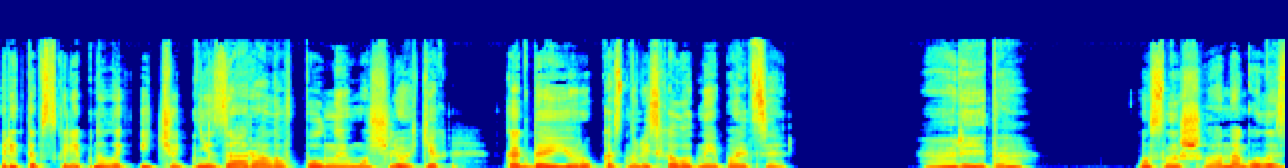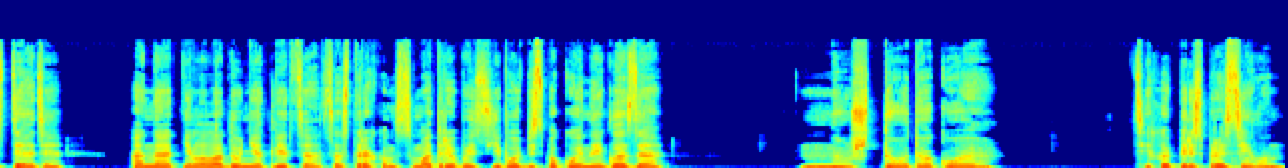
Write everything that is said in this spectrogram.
Рита всхлипнула и чуть не заорала в полную мощь легких, когда ее рук коснулись холодные пальцы. «Рита...» Услышала она голос дяди. Она отняла ладони от лица, со страхом всматриваясь в его беспокойные глаза. «Ну что такое?» Тихо переспросил он.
